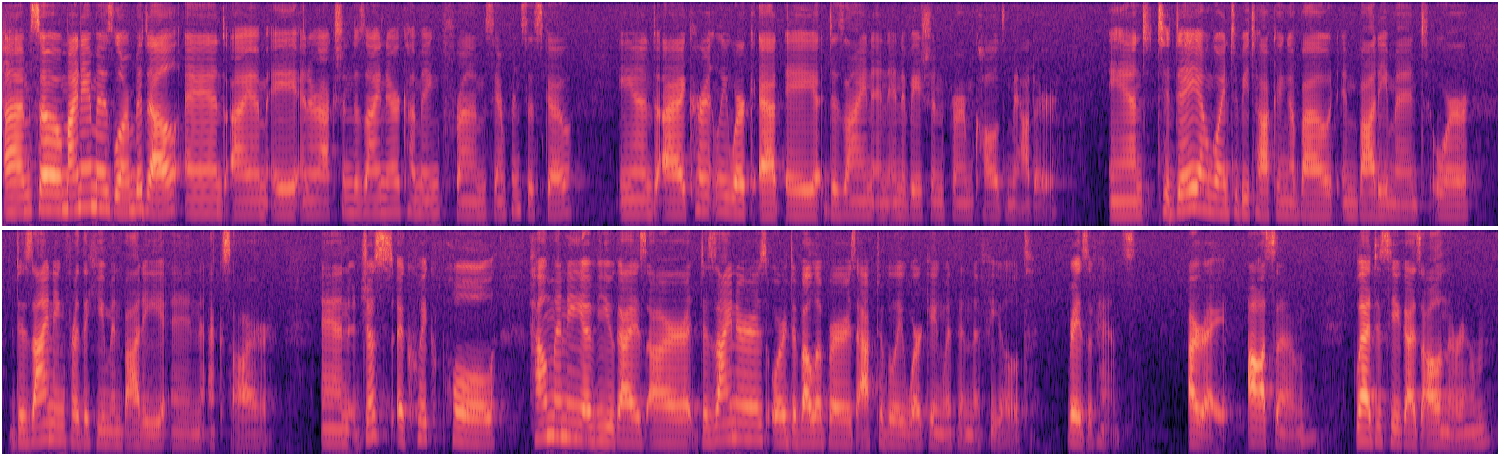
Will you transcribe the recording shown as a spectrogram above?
Um, so my name is Lauren Bedal, and I am a interaction designer coming from San Francisco. And I currently work at a design and innovation firm called Matter. And today I'm going to be talking about embodiment or designing for the human body in XR. And just a quick poll, how many of you guys are designers or developers actively working within the field? Raise of hands. All right, awesome. Glad to see you guys all in the room.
